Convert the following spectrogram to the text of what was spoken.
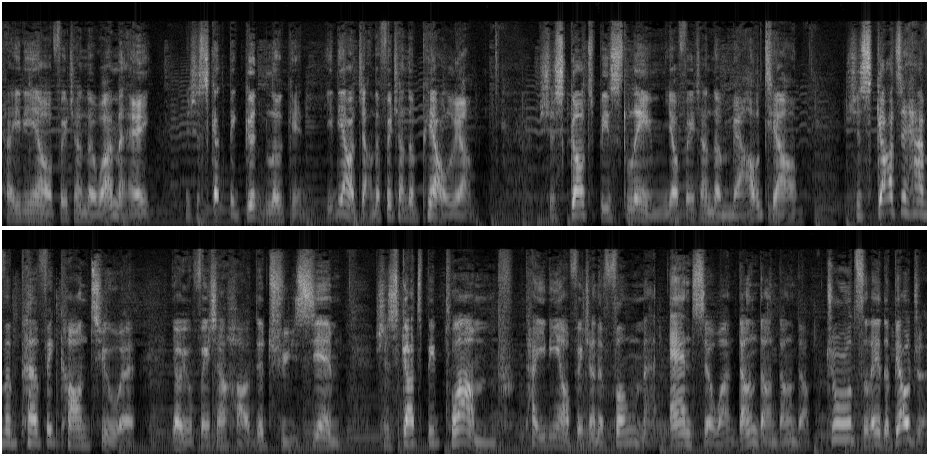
她一定要非常的完美。She's got to be good looking，一定要长得非常的漂亮。She's got to be slim，要非常的苗条。She's got to have a perfect contour，要有非常好的曲线。She's got to be plump，她一定要非常的丰满。And so on，等等等等，诸如此类的标准。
